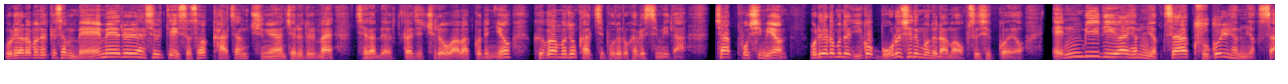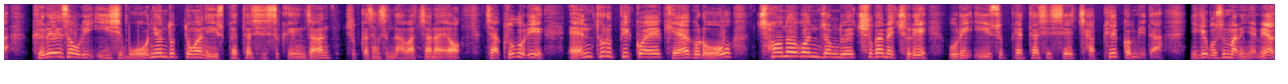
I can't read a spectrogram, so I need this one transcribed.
우리 여러분들께서 매매를 하실 때 있어서 가장 중요한 재료들만 제가 몇 가지 추려 와 봤거든요. 그거 한번 좀 같이 보도록 하겠습니다. 자 보시면 우리 여러분들 이거 모르시는 분들 아마 없 으실 거예요. 엔비디아 협력사, 구글 협력사. 그래서 우리 25년도 동안 이수페타시스 굉장한 주가 상승 나왔잖아요. 자 구글이 엔트로픽과의 계약으로 천억 원 정도의 추가 매출이 우리 이수페타시스에 잡힐 겁니다. 이게 무슨 말이냐면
